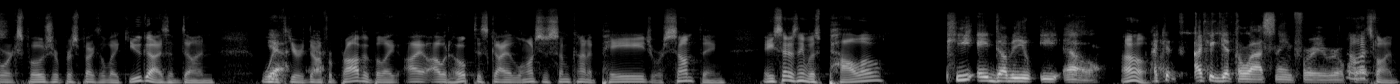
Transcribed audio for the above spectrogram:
or exposure perspective like you guys have done with Yeah, your not for profit, but like I, I would hope this guy launches some kind of page or something. And he said his name was Paolo. P A W E L. Oh, I could I could get the last name for you real no, quick. that's fine.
